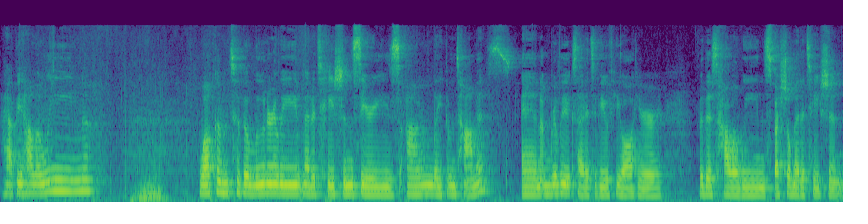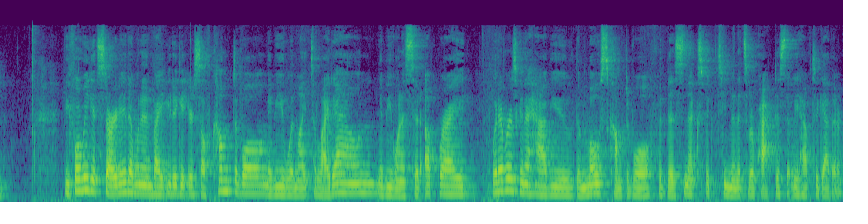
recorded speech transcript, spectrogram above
Happy Halloween. Welcome to the Lunarly Meditation Series. I'm Latham Thomas, and I'm really excited to be with you all here for this Halloween special meditation. Before we get started, I want to invite you to get yourself comfortable. Maybe you would like to lie down, maybe you want to sit upright, whatever is going to have you the most comfortable for this next 15 minutes of a practice that we have together.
